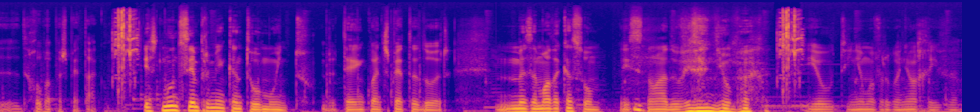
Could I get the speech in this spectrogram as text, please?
de, de roupa para espetáculos. Este mundo sempre me encantou muito, até enquanto espectador, mas a moda cansou-me, isso não há dúvida nenhuma. Eu tinha uma vergonha horrível.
